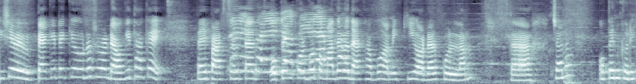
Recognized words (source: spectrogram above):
হিসেবে প্যাকেটে কি কোনো সময় ডগি থাকে? তাই পার্সেলটা ওপেন করব তোমাদেরও দেখাবো আমি কি অর্ডার করলাম। তা চলো ওপেন করি।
